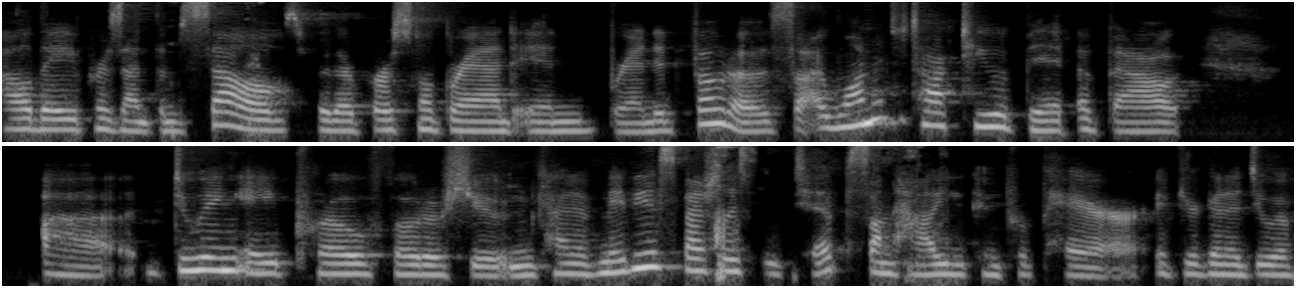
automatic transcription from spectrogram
how they present themselves for their personal brand in branded photos. So I wanted to talk to you a bit about uh, doing a pro photo shoot and kind of maybe especially some tips on how you can prepare if you're going to do a,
